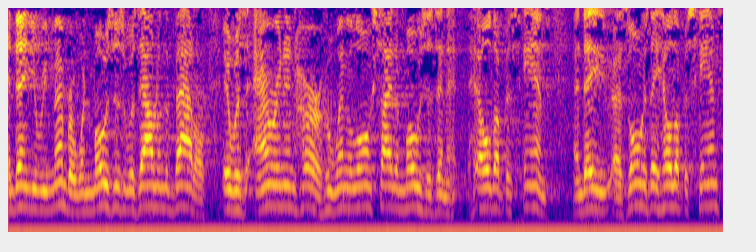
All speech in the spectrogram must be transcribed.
And then you remember when Moses was out in the battle, it was Aaron and Hur who went alongside of Moses and held up his hands. And they, as long as they held up his hands,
